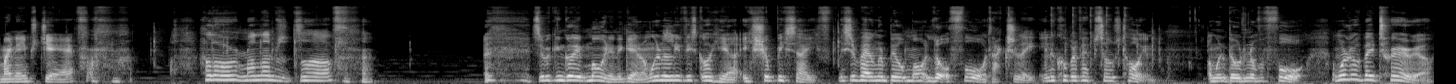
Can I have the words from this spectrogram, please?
My name's Jeff. Hello, my name's Jeff. so we can go mining again. I'm going to leave this guy here. He should be safe. This is where I'm going to build my little fort, actually. In a couple of episodes' time, I'm going to build another fort. I'm going to about Terraria.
